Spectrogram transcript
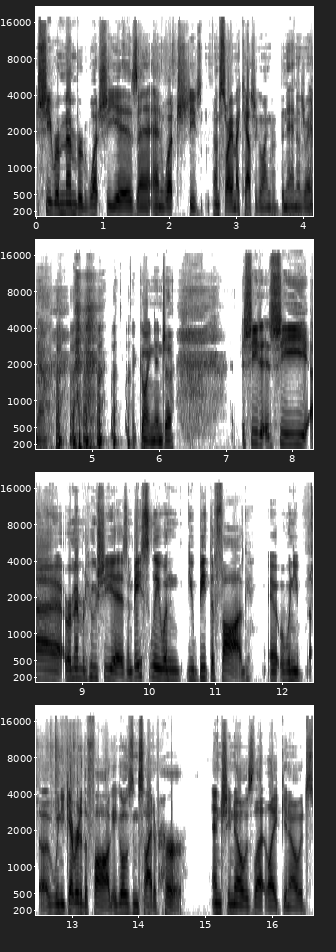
she remembered what she is and, and what she's. I'm sorry, my cats are going bananas right now. going ninja. She she uh, remembered who she is, and basically, when you beat the fog, it, when you uh, when you get rid of the fog, it goes inside of her, and she knows that like you know it's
